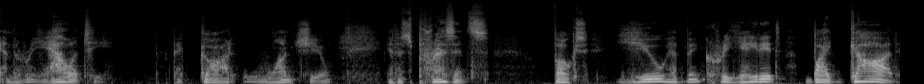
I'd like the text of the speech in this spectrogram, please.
And the reality that God wants you in His presence. Folks, you have been created by God,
